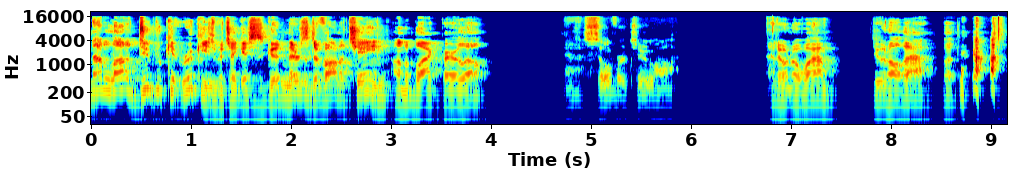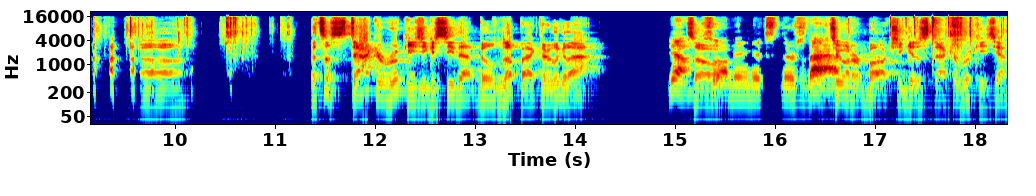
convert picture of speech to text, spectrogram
not a lot of duplicate rookies, which I guess is good. And there's a De'Von Achane on the black parallel. Yeah, silver too, huh? I don't know why I'm doing all that, but uh, that's a stack of rookies. You can see that building up back there. Look at that. Yeah. So- So, I mean, it's there's that. 200 bucks, you get a stack of rookies. Yeah.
